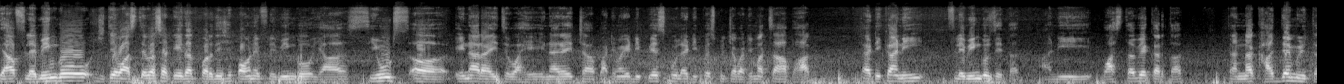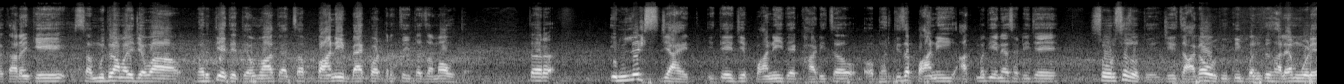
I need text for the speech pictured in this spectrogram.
या फ्लेमिंगो जिथे वास्तव्यासाठी येतात परदेशी पाहुणे फ्लेमिंगो या सीउट्स एन आर आय जो आहे एन आर आयच्या पाठीमागे डी पी एस स्कूल आहे डी पी एस स्कूलच्या पाठीमागचा हा भाग. त्या ठिकाणी फ्लेमिंगोज येतात आणि वास्तव्य करतात. त्यांना खाद्य मिळतं. कारण की समुद्रामध्ये जेव्हा भरती येते तेव्हा त्याचं पाणी बॅकवॉटरचं इथं जमा होतं. तर इनलेट्स जे आहेत इथे जे पाणी ते खाडीचं भरतीचं पाणी आतमध्ये येण्यासाठी जे सोर्सेस होते जी जागा होती ती बंद झाल्यामुळे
